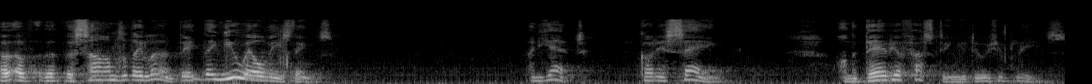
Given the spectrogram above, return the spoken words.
of the, the Psalms that they learned. They, they knew all these things. And yet, God is saying, On the day of your fasting, you do as you please.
